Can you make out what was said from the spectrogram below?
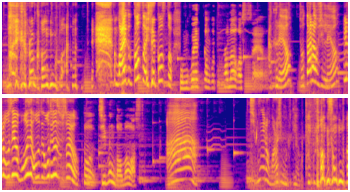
마이크로 광고 안 한대. 마이크 껐어, 이제 껐어. 공부했던 것도 까먹었어요. 아, 그래요? 저 따라오실래요? 일로 오세요, 뭐 하세요? 어디, 어디 가셨어요? 저 지붕 넘어왔어. 아. 지붕이라고 말하시면 어떡해요? 방송, 봐.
